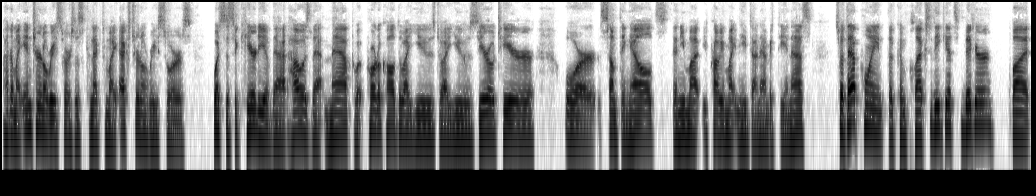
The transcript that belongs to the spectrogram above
how do my internal resources connect to my external resource what's the security of that how is that mapped what protocol do i use do i use zero tier or something else then you might you probably might need dynamic dns so at that point the complexity gets bigger but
